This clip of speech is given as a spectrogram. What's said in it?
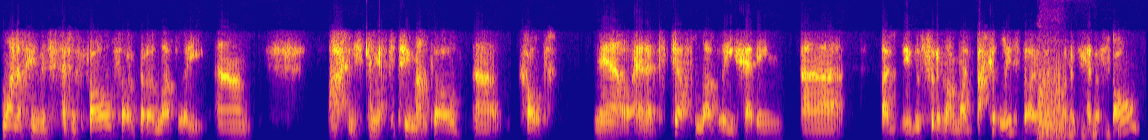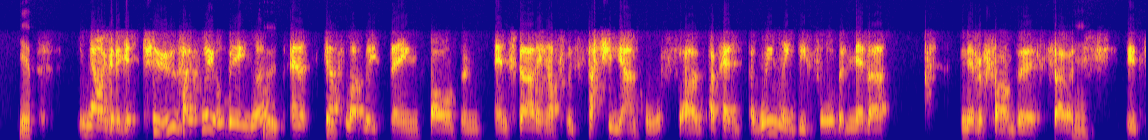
One of whom is has a foal, so I've got a lovely. Um, oh, he's coming up to two month old uh, colt now, and it's just lovely having. Uh, I, it was sort of on my bucket list. I always wanted to have a foal. Yep. Now I'm going to get two, hopefully, all being well. Good. And it's just lovely seeing foals and, and starting off with such a young horse. I've, I've had a weanling before, but never never from birth. So it's it's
